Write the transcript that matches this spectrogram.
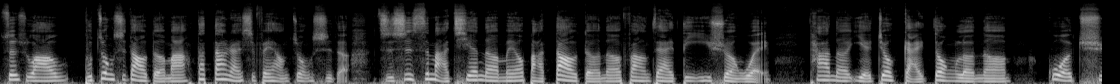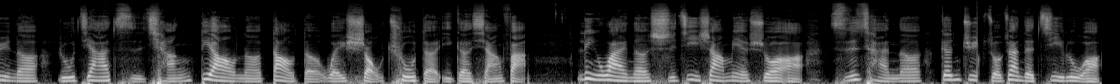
孙叔敖不重视道德吗？他当然是非常重视的，只是司马迁呢没有把道德呢放在第一顺位，他呢也就改动了呢过去呢儒家只强调呢道德为首出的一个想法。另外呢，实际上面说啊，子产呢，根据《左传》的记录啊，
